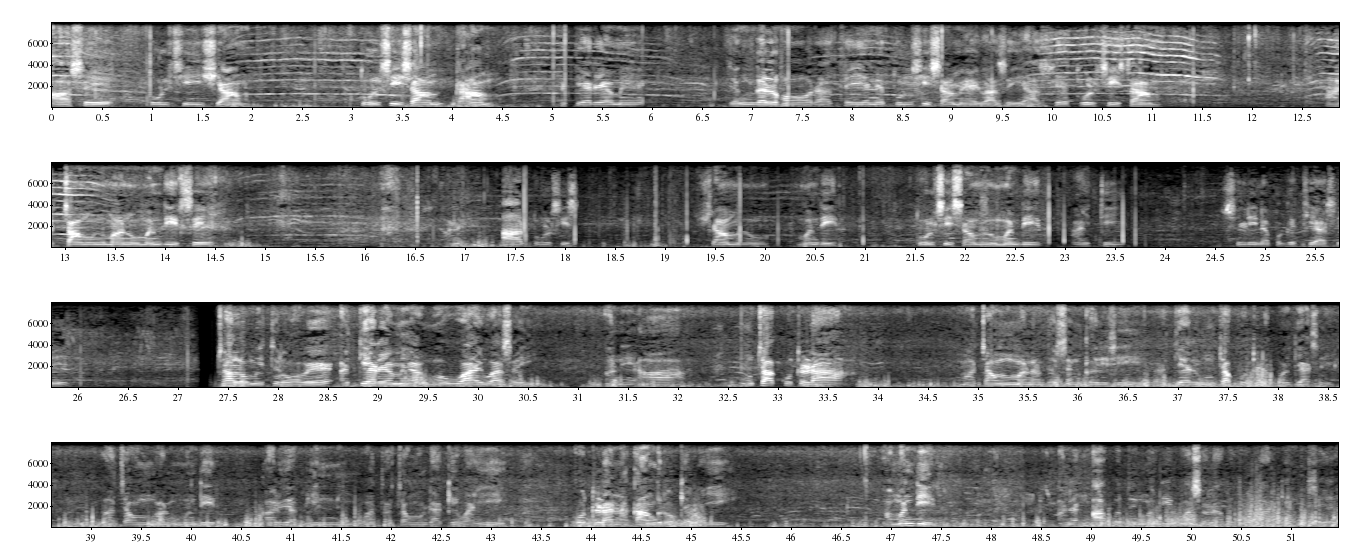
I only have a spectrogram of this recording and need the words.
આ છે તુલસી શ્યામ તુલસી શ્યામ ધામ. અત્યારે અમે જંગલ હો રાતે અને તુલસી સામે આવ્યા છે. આ છે તુલસી શામ આ ચામુંડમાનું મંદિર છે. અને આ તુલસી શ્યામનું મંદિર. તુલસી શ્યામનું મંદિર અહીંથી શીડીના પગથિયા છે. ચાલો મિત્રો, હવે અત્યારે અમે આ મહુવા આવ્યા છે અને આ ઊંચા કોટડામાં ચામુંડમાના દર્શન કરી છે. અત્યારે ઊંચા કોટડા પહોંચ્યા છે. આ ચામુંડમાનું મંદિર કાળિયા ભીલની માતા ચામુંડા કહેવાય એ. કોટડાના કાંગરો કહેવાય એ. આ મંદિર અને આ બધું મંદિર પાછળ આ બધું પાર્કિંગ છે.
